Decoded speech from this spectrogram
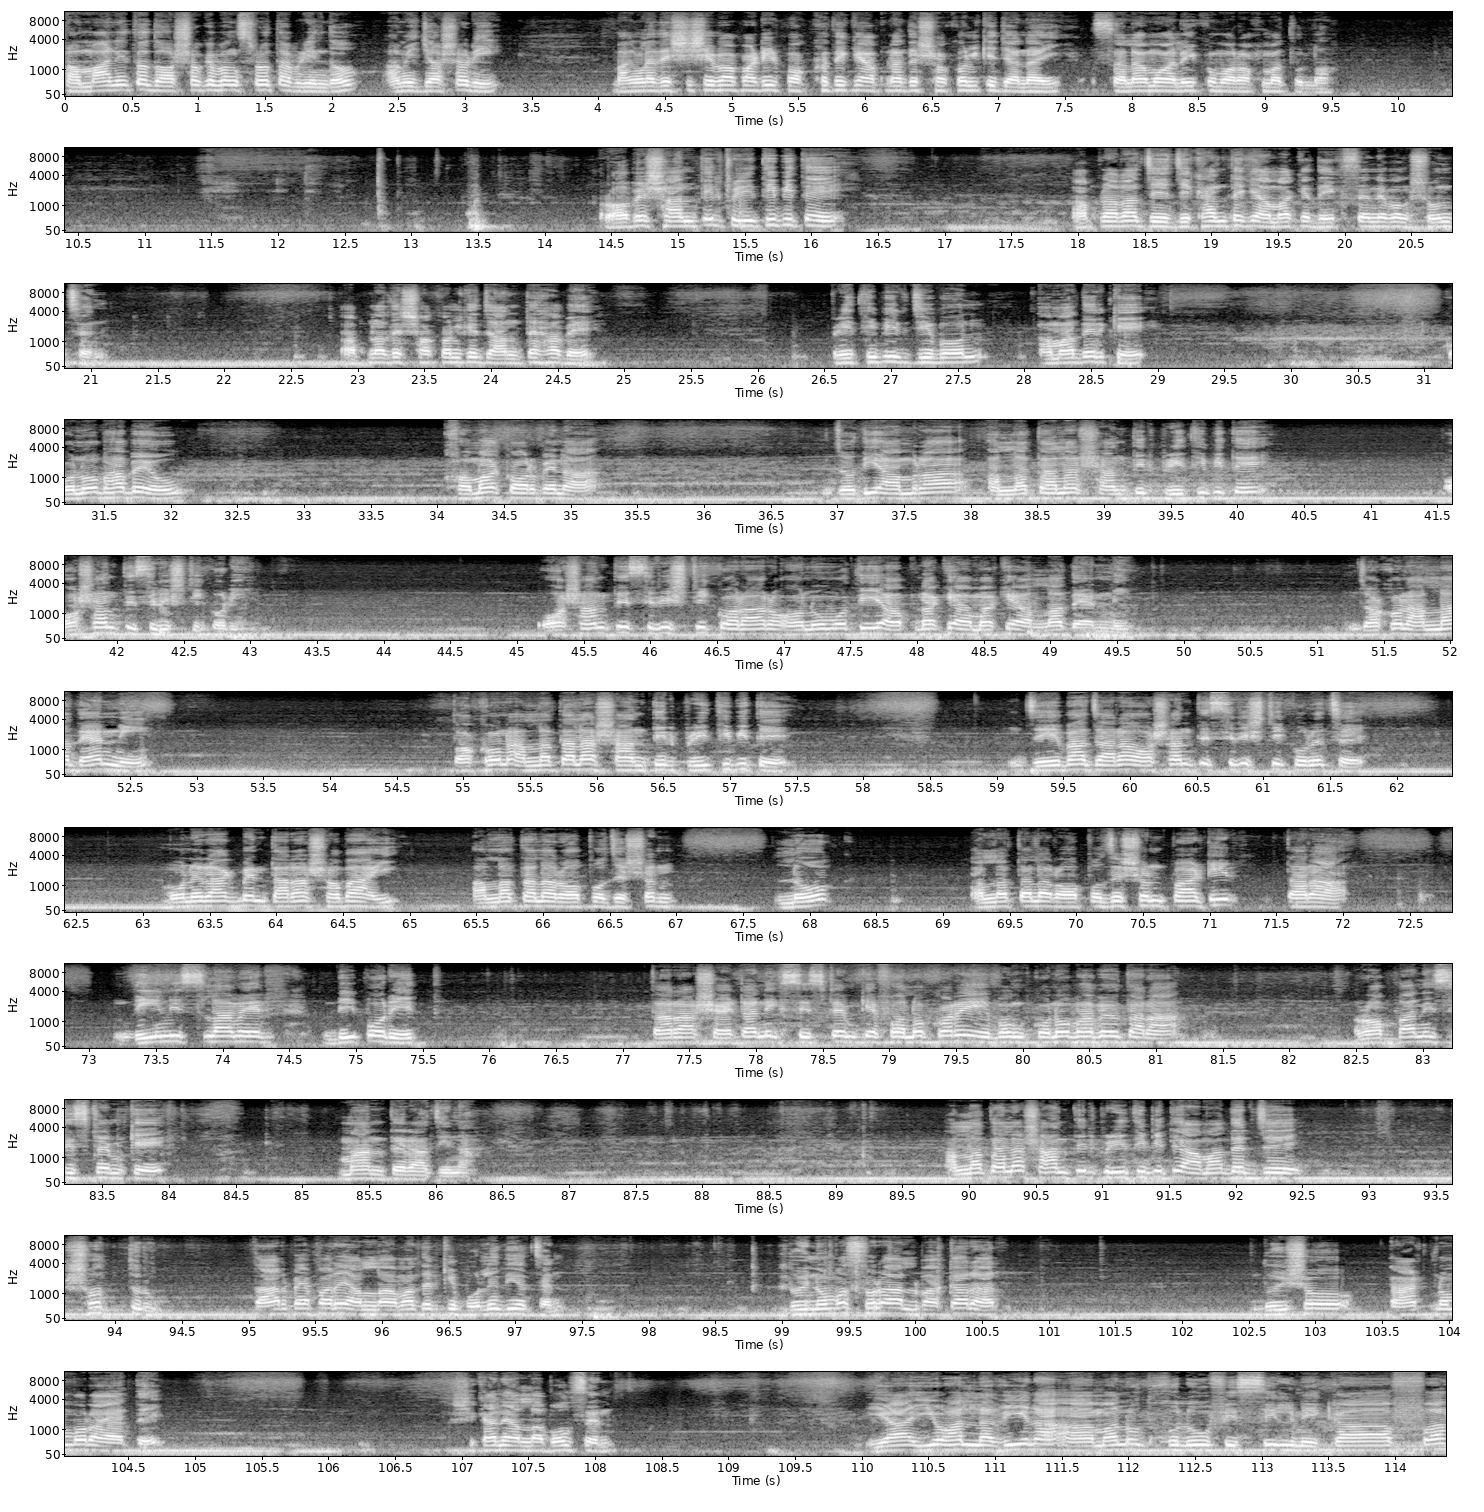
সম্মানিত দর্শক এবং শ্রোতাবৃন্দ, আমি যশোরী, বাংলাদেশি সেবা পার্টির পক্ষ থেকে আপনাদের সকলকে জানাই আসসালামু আলাইকুম রহমতুল্লাহ। রবে শান্তির পৃথিবীতে আপনারা যে যেখান থেকে আমাকে দেখছেন এবং শুনছেন, আপনাদের সকলকে জানতে হবে, পৃথিবীর জীবন আমাদেরকে কোনোভাবেও ক্ষমা করবে না। যদি আমরা আল্লাহ তালার শান্তির পৃথিবীতে অশান্তি সৃষ্টি করি, অশান্তি সৃষ্টি করার অনুমতি আপনাকে, আমাকে আল্লাহ দেননি। যখন আল্লাহ দেননি, তখন আল্লাহ তালা শান্তির পৃথিবীতে যে বা যারা অশান্তি সৃষ্টি করেছে, মনে রাখবেন তারা সবাই আল্লাহ তালার অপোজিশন লোক, আল্লাহ তালার অপোজিশন পার্টির তারা দিন ইসলামের বিপরীত, তারা শ্যাটানিক সিস্টেমকে ফলো করে এবং কোনোভাবেও তারা রব্বানি সিস্টেমকে মানতে রাজি না। আল্লাহ তালা শান্তির পৃথিবীতে আমাদের যে শত্রু, তার ব্যাপারে আল্লাহ আমাদেরকে বলে দিয়েছেন। দুই নম্বর সুরা আল বাকারার দুইশো আট নম্বর আয়াতে সেখানে আল্লাহ বলছেন, ইয়া ইউহাল্লাযীনা আমানু দুখুলু ফিস-সিলমি কাফা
